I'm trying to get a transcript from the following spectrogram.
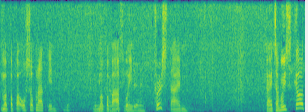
mapapausok natin mapapaapoy first time kahit sa Boy Scout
